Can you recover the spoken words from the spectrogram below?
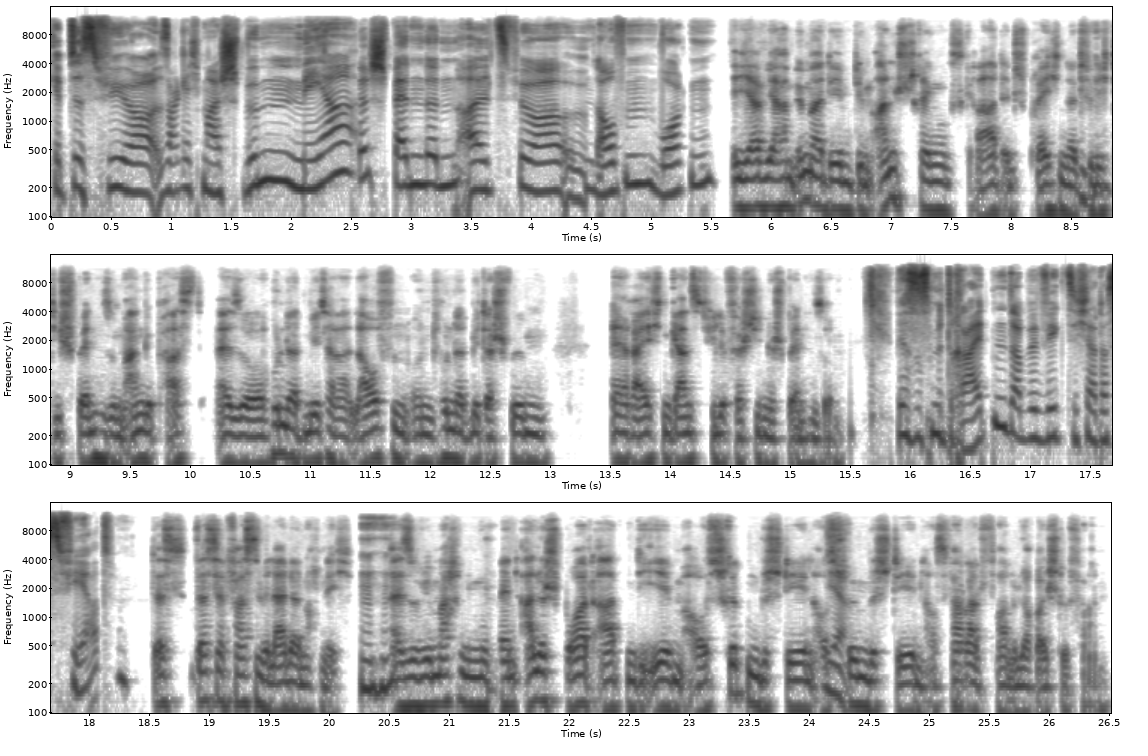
Gibt es für, sag ich mal, Schwimmen mehr Spenden als für Laufen, Walken? Ja, wir haben immer dem, dem Anstrengungsgrad entsprechend natürlich mhm. die Spendensummen angepasst. Also 100 Meter Laufen und 100 Meter Schwimmen erreichen ganz viele verschiedene Spendensummen. Wie ist es mit Reiten? Da bewegt sich ja das Pferd. Das, das erfassen wir leider noch nicht. Mhm. Also wir machen im Moment alle Sportarten, die eben aus Schritten bestehen, aus ja. Schwimmen bestehen, aus Fahrradfahren oder Rollstuhlfahren.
